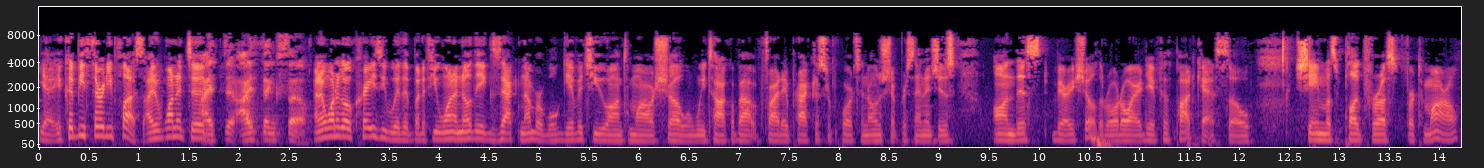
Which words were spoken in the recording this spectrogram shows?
Yeah, it could be 30 plus. I wanted to. I, th- I think so. I don't want to go crazy with it, but if you want to know the exact number, we'll give it to you on tomorrow's show when we talk about Friday practice reports and ownership percentages on this very show, the RotoWire Fifth podcast. So, shameless plug for us for tomorrow.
